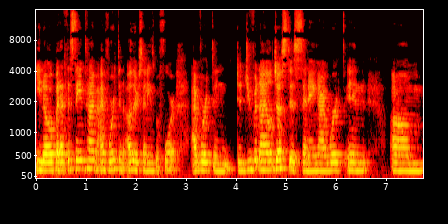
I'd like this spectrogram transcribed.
you know but at the same time i've worked in other settings before i've worked in the juvenile justice setting i worked in um,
